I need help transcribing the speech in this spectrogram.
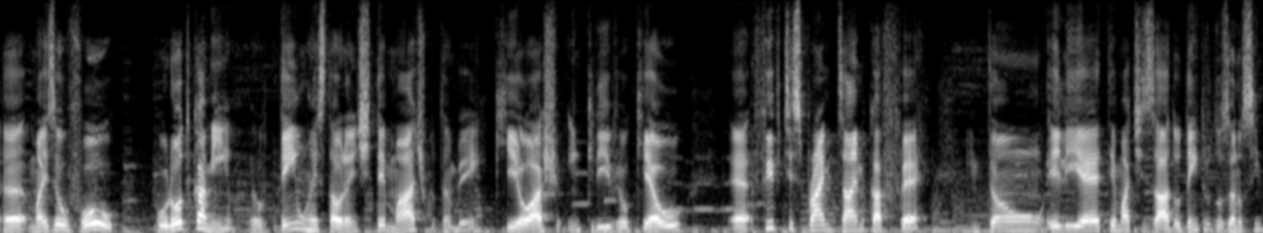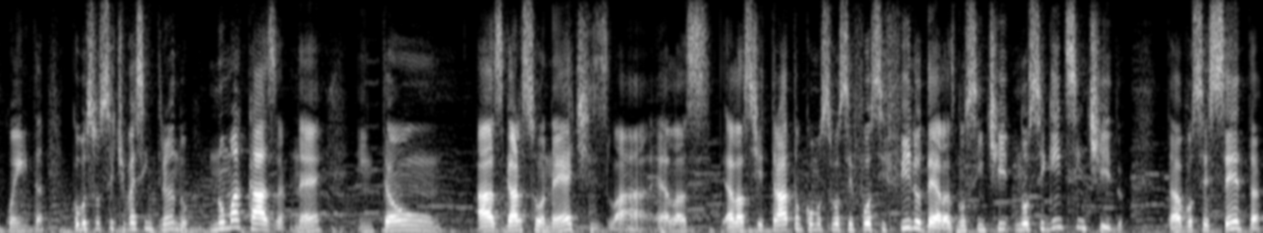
eh, mas eu vou por outro caminho. Eu tenho um restaurante temático também que eu acho incrível, que é o é, 50s Prime Time Café. Então ele é tematizado dentro dos anos 50, como se você estivesse entrando numa casa, né? Então as garçonetes lá, elas, elas te tratam como se você fosse filho delas, no, senti no seguinte sentido. Tá? Você senta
